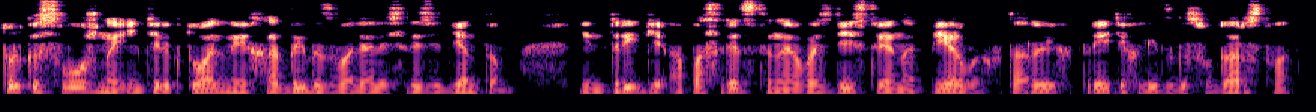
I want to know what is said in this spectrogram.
Только сложные интеллектуальные ходы дозволялись резидентам интриги, опосредственное воздействие на первых, вторых, третьих лиц государства,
